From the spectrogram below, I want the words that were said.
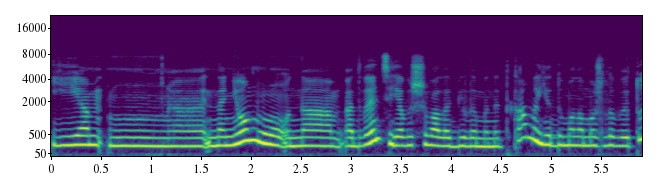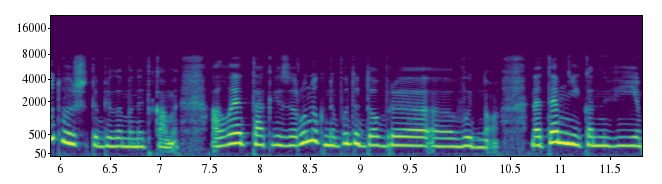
і е, на ньому, на адвенті, я вишивала білими нитками. Я думала, можливо, і тут вишити білими нитками, але так візерунок не буде добре е, видно. На темній канві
